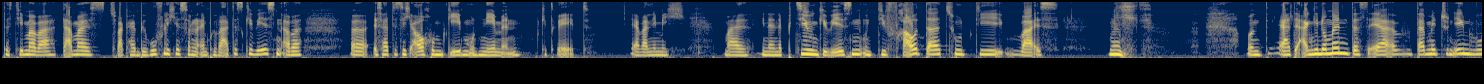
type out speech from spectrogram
Das Thema war damals zwar kein berufliches, sondern ein privates gewesen, aber äh, es hatte sich auch um Geben und Nehmen gedreht. Er war nämlich mal in einer Beziehung gewesen und die Frau dazu, die war es nicht. Und er hatte angenommen, dass er damit schon irgendwo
